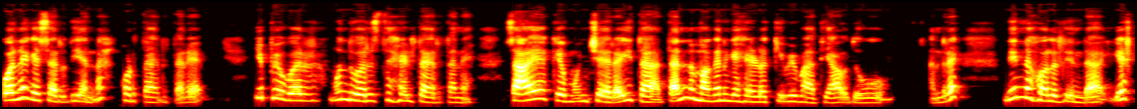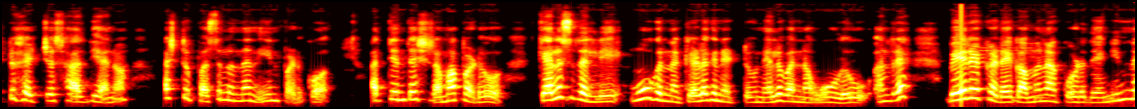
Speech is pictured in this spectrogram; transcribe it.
ಕೊನೆಗೆ ಸರದಿಯನ್ನು ಕೊಡ್ತಾ ಇರ್ತಾರೆ. ಇಪ್ಪಿವರ್ ಮುಂದುವರಿಸ್ತಾ ಹೇಳ್ತಾ ಇರ್ತಾನೆ, ಸಾಯಕ್ಕೆ ಮುಂಚೆ ರೈತ ತನ್ನ ಮಗನಿಗೆ ಹೇಳೋ ಕಿವಿ ಮಾತು ಯಾವುದು? ಅಂದರೆ, ನಿನ್ನ ಹೊಲದಿಂದ ಎಷ್ಟು ಹೆಚ್ಚು ಸಾಧ್ಯನೋ ಅಷ್ಟು ಫಸಲನ್ನು ನೀನು ಪಡ್ಕೋ, ಅತ್ಯಂತ ಶ್ರಮ ಪಡು, ಕೆಲಸದಲ್ಲಿ ಮೂಗನ್ನ ಕೆಳಗೆ ನೆಟ್ಟು ನೆಲವನ್ನು ಊಳು, ಅಂದರೆ ಬೇರೆ ಕಡೆ ಗಮನ ಕೊಡದೆ ನಿನ್ನ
